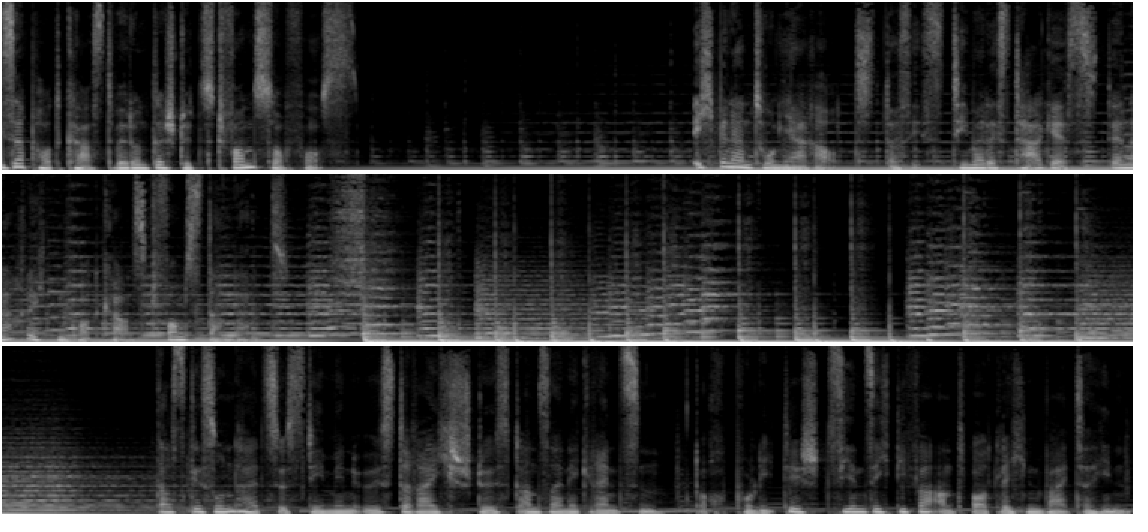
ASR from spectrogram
Dieser Podcast wird unterstützt von Sophos. Ich bin Antonia Raut. Das ist Thema des Tages, der Nachrichtenpodcast vom Standard. Das Gesundheitssystem in Österreich stößt an seine Grenzen. Doch politisch ziehen sich die Verantwortlichen weiterhin.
